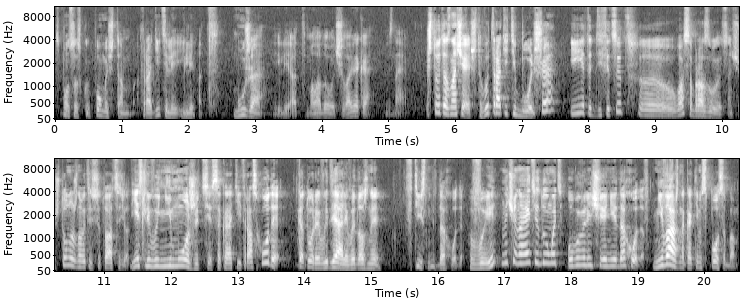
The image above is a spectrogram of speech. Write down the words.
спонсорскую помощь там, от родителей или от мужа, или от молодого человека, не знаю, что это означает? Что вы тратите больше, и этот дефицит э, у вас образуется. Значит, что нужно в этой ситуации делать? Если вы не можете сократить расходы, которые в идеале вы должны втиснуть в доходы, вы начинаете думать об увеличении доходов. Неважно каким способом.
